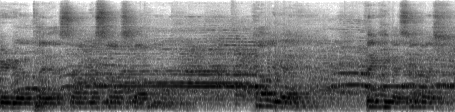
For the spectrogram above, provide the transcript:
We're gonna go play that song. This song's called Hell Yeah. Thank you guys so much.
